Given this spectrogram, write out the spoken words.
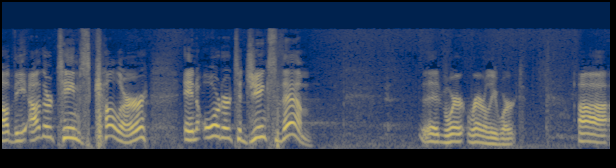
of the other team's color in order to jinx them. It rarely worked. Uh,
